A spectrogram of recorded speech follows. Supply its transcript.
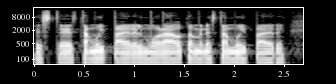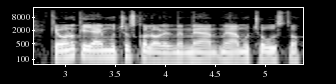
este, está muy padre. El morado también está muy padre. Qué bueno que ya hay muchos colores. Me, da, mucho gusto.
